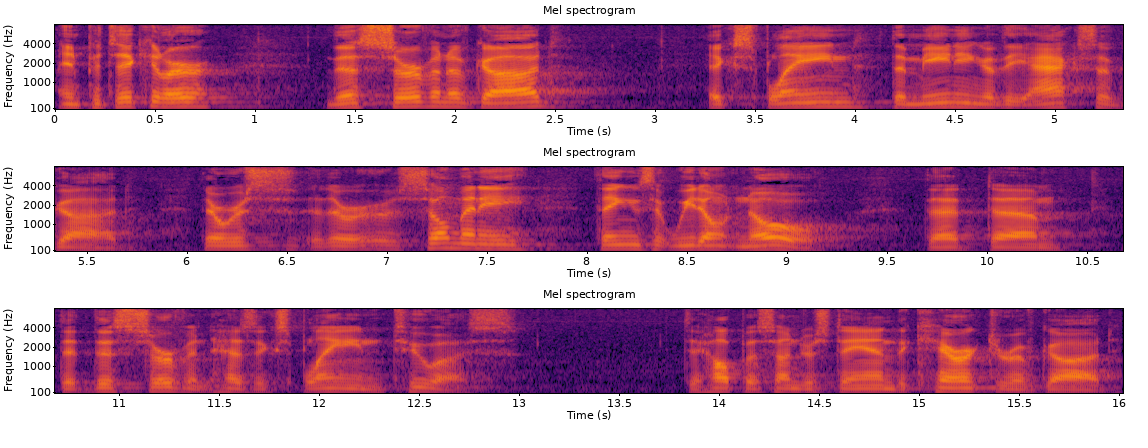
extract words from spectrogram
In particular, this servant of God explained the meaning of the acts of God. There, was, there were so many things that we don't know that, um, that this servant has explained to us to help us understand the character of God.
